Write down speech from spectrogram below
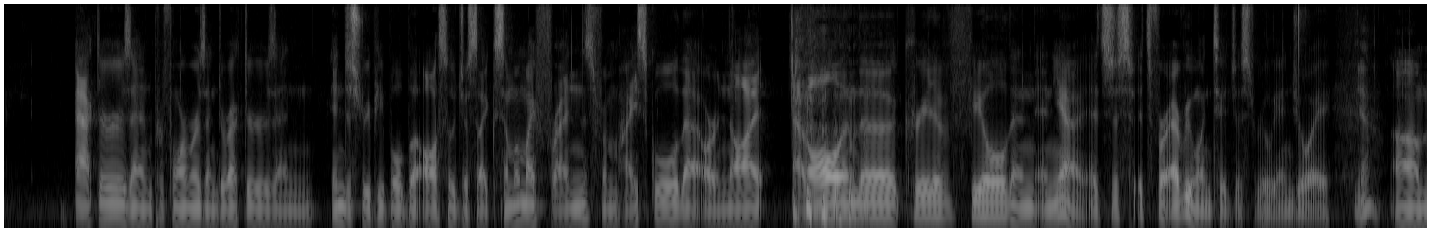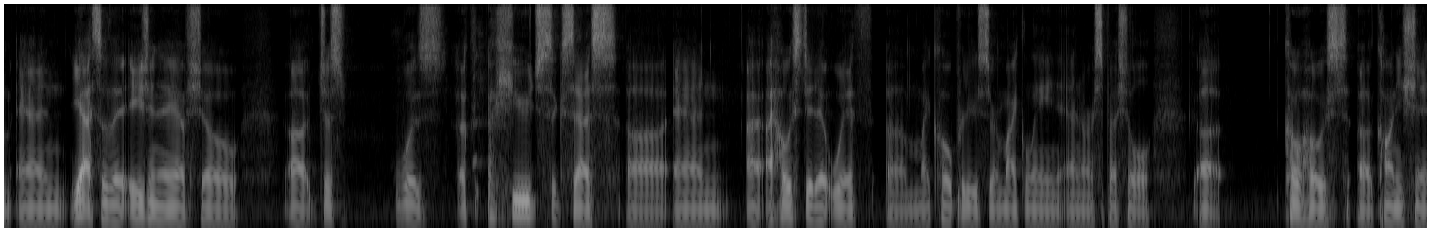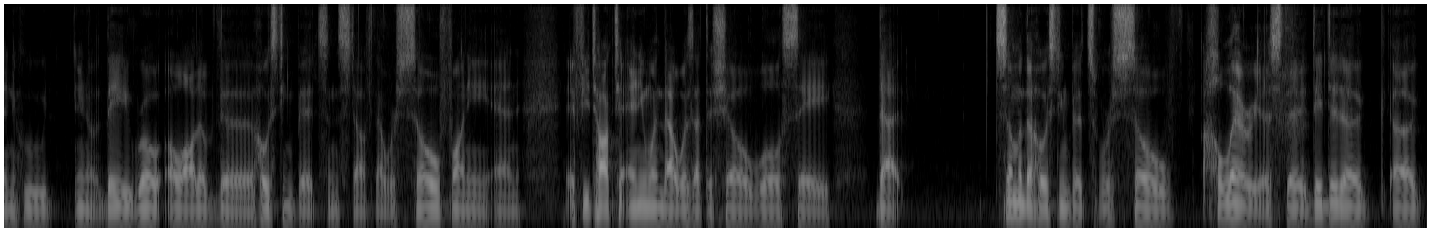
actors and performers and directors and industry people, but also just like some of my friends from high school that are not at all in the creative field and and yeah, it's just it's for everyone to just really enjoy. Yeah. Um, and yeah, so the Asian AF show uh, just was a, a huge success. Uh, and I, I hosted it with um, my co producer, Mike Lane, and our special uh, co host, uh, Connie Shin, who you know they wrote a lot of the hosting bits and stuff that were so funny and if you talk to anyone that was at the show will say that some of the hosting bits were so hilarious they they did a, a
